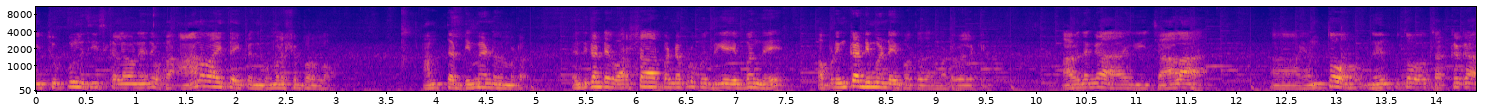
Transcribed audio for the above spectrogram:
ఈ చుప్పుల్ని తీసుకెళ్ళడం అనేది ఒక ఆనవాయితీ అయిపోయింది గుమ్మలక్ష్మీపురంలో. అంత డిమాండ్ అనమాట ఎందుకంటే వర్షాలు పడినప్పుడు కొద్దిగా ఇబ్బంది అప్పుడు ఇంకా డిమాండ్ అయిపోతుంది అనమాట వీళ్ళకి. ఆ విధంగా ఇవి చాలా ఎంతో నేర్పుతో చక్కగా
